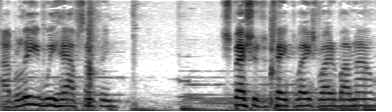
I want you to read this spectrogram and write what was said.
I believe we have something special to take place right about now.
